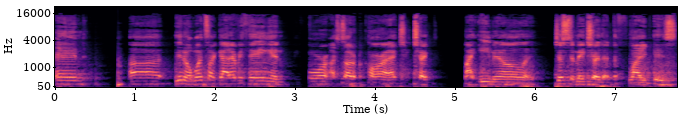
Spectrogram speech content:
and uh, you know once I got everything and before I started the car, I actually checked my email and just to make sure that the flight is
